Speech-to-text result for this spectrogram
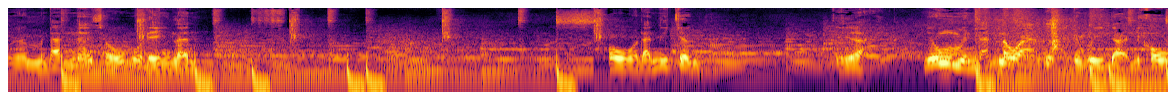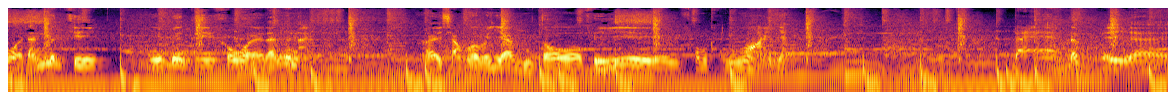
Mình đánh số màu đen lên. Cô đánh cái chân. Thì là nếu mà mình đánh lâu ăn lại trong khi đợi nó khô rồi đánh bên kia. Nhưng bên kia khô rồi đánh bên này. Rồi xong rồi bây giờ mình tô phía phong cảnh ngoài nha. Đá đất thì à,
